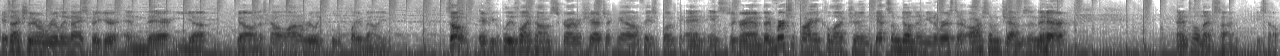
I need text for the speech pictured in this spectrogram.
It's actually a really nice figure, and there you go. And it's got a lot of really cool play value. So, if you can please like, comment, subscribe, and share, check me out on Facebook and Instagram. Diversify your collection, get some Gundam Universe, there are some gems in there. And until next time, peace out.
